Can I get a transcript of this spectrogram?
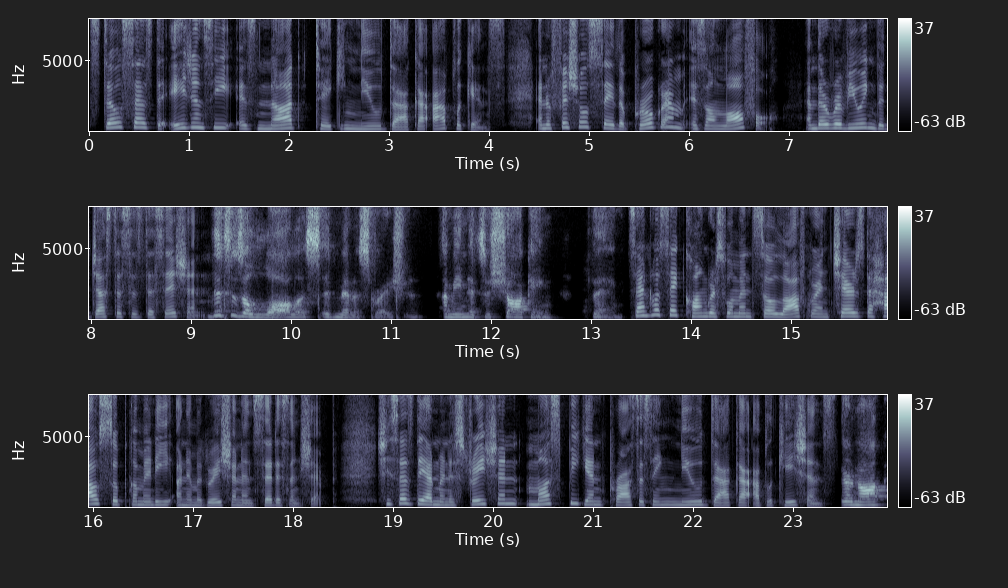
still says the agency is not taking new DACA applicants, and officials say the program is unlawful and they're reviewing the justice's decision. This is a lawless administration. I mean, it's a shocking thing. San Jose Congresswoman Zoe Lofgren chairs the House Subcommittee on Immigration and Citizenship. She says the administration must begin processing new DACA applications. They're not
